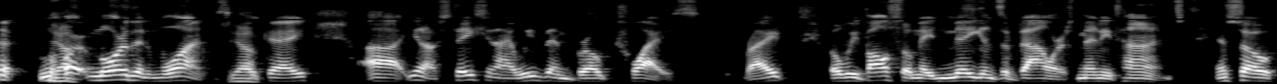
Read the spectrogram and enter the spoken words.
more yeah. more than once yeah. okay uh, you know stacy and i we've been broke twice right? But we've also made millions of dollars many times. And so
